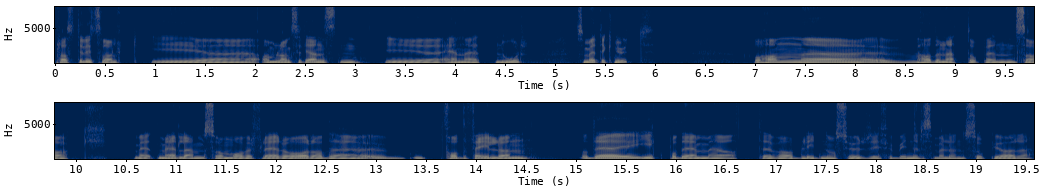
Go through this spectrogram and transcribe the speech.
plasttillitsvalgt i uh, ambulansetjenesten i eh, Enhet Nord, som heter Knut. Og han eh, hadde nettopp en sak med et medlem som over flere år hadde eh, fått feil lønn. Og det gikk på det med at det var blitt noe surr i forbindelse med lønnsoppgjøret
